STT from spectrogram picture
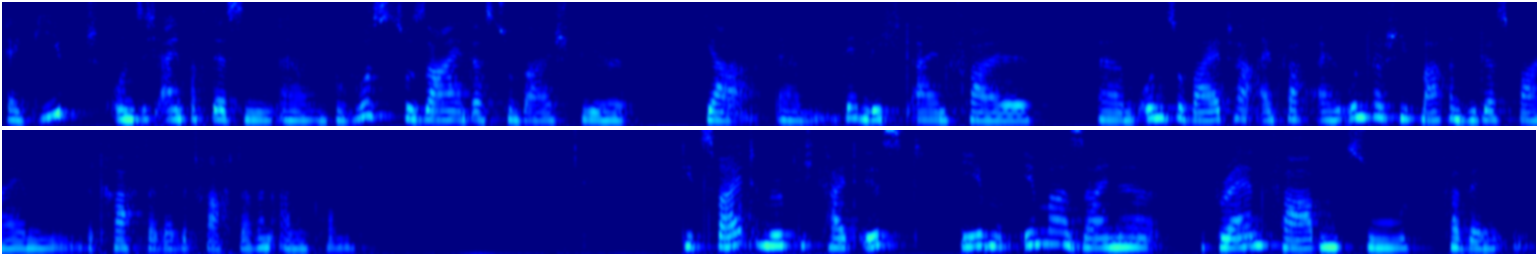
ergibt und sich einfach dessen äh, bewusst zu sein, dass zum Beispiel ja ähm, der Lichteinfall ähm, und so weiter einfach einen Unterschied machen, wie das beim Betrachter, der Betrachterin ankommt. Die zweite Möglichkeit ist, eben immer seine Brandfarben zu verwenden.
